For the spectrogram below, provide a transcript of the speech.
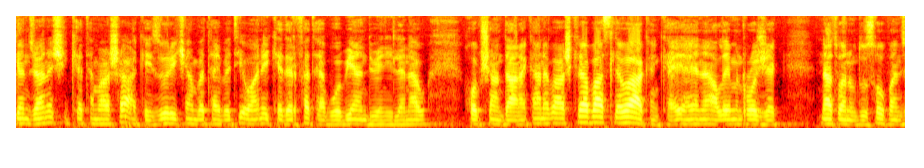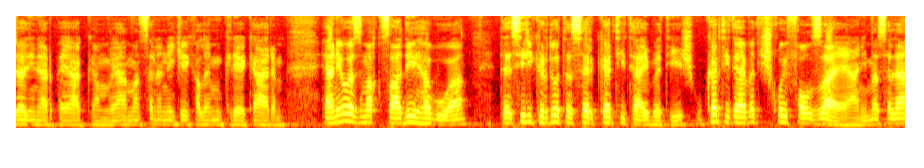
گەنجانەشی کە تەماشا ئەکەی زۆرێکیان بە تایبەتی ئەوانەی کە دەرفەت هەبووە بیان دوێنی لە ناو خۆپیشاندانەکانە بە ئاشکرا باس لەوە ئەکەن کە یانە ئەڵێ من ڕۆژێک ناتوانم 250 دینار پەیا بکەم یان مەسەلەن یەکێک ئەڵێ من کرێکارم یانی ئەو ئەزمە قسادی هەبووە تەئسیری کردووەتە سەر کەرتی تایبەتیش و کەرتی تایبەتیش خۆی فەوزایە یانی مەسەلە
